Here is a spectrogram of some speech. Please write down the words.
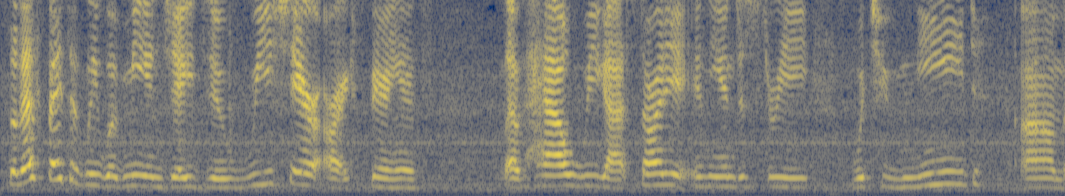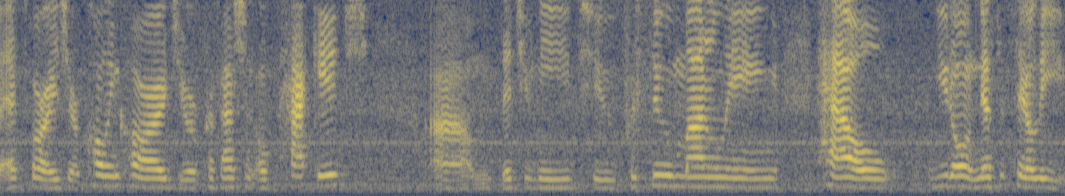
So that's basically what me and Jay do. We share our experience of how we got started in the industry, what you need um, as far as your calling cards, your professional package um, that you need to pursue modeling, how you don't necessarily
